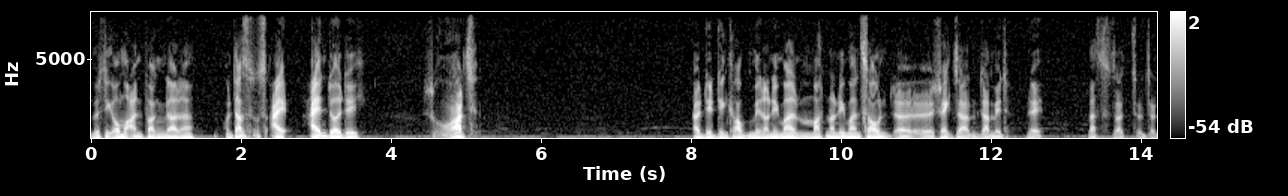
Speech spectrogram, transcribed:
müsste ich auch mal anfangen da. Ne? Und das ist ein, eindeutig Schrott. Also den, den, kaufen wir noch nicht mal, macht noch nicht mal einen Soundcheck äh, damit. Nee. Das, das, das,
